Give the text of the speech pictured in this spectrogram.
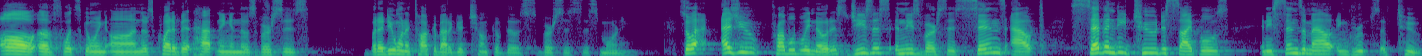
all of what's going on. There's quite a bit happening in those verses, but I do want to talk about a good chunk of those verses this morning. So, as you probably noticed, Jesus in these verses sends out 72 disciples, and he sends them out in groups of two.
